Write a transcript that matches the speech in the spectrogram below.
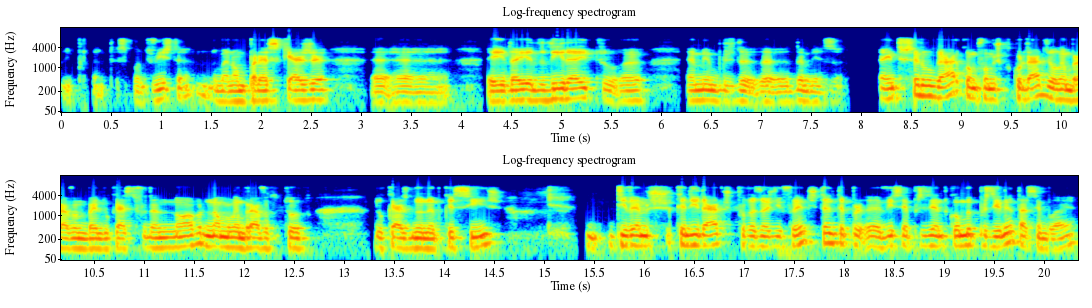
E, portanto, desse ponto de vista, também não me parece que haja eh, eh, a ideia de direito a, a membros da, da- da mesa. Em terceiro lugar, como fomos recordados, eu lembrava-me bem do caso de Fernando Nobre, não me lembrava de todo do caso de Nuno Abcacis. Tivemos candidatos por razões diferentes, tanto a vice-presidente como a presidente da Assembleia.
